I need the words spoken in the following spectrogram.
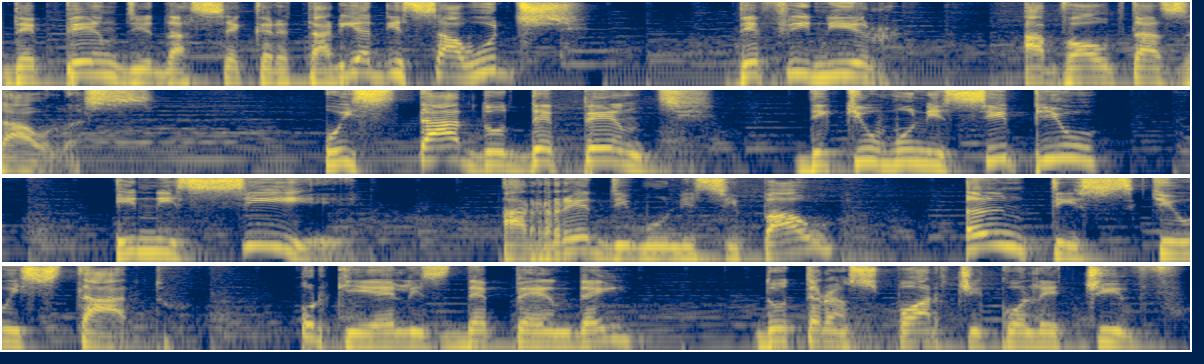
depende da Secretaria de Saúde definir a volta às aulas. O Estado depende de que o município inicie a rede municipal antes que o Estado, porque eles dependem do transporte coletivo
